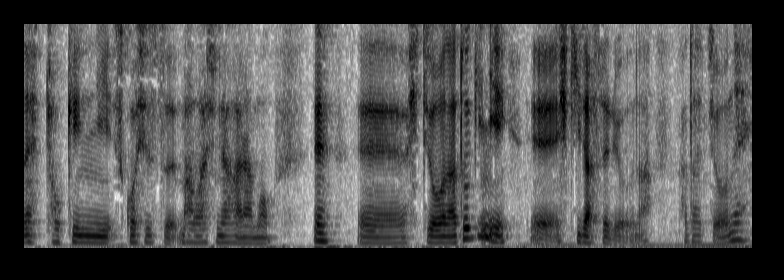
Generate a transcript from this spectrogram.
ね、貯金に少しずつ回しながらも、ね、え必要な時に、え引き出せるような形をね、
